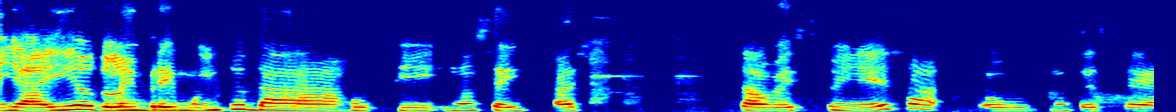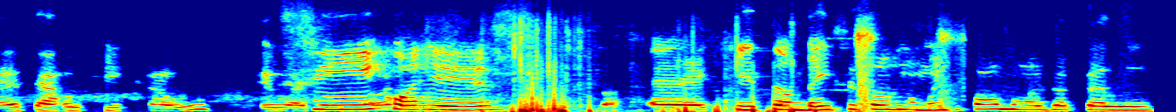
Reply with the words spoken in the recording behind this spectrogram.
e aí eu lembrei muito da Rupi, não sei, acho, talvez conheça, ou não sei se é a Rupi Kaur. Sim, conheço. É, que também se tornou muito famosa pelo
